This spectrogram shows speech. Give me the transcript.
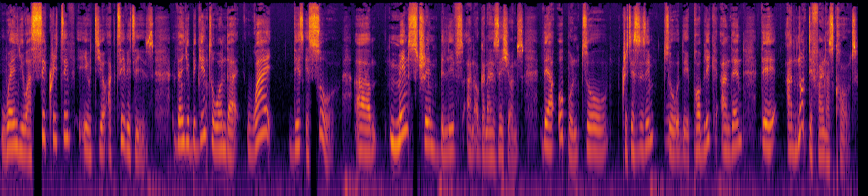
when you are secretive with your activities, then you begin to wonder why this is so. Um, mainstream beliefs and organizations they are open to criticism to the public and then they are not defined as cult.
